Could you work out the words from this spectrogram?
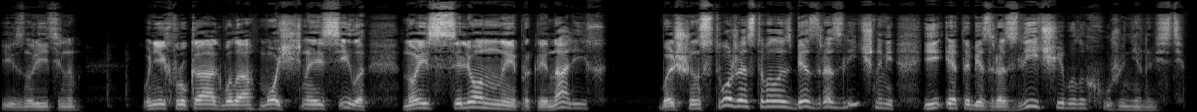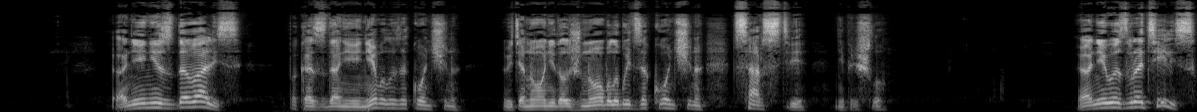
и изнурительным. У них в руках была мощная сила, но исцеленные проклинали их. Большинство же оставалось безразличными, и это безразличие было хуже ненависти. Они не сдавались, пока здание не было закончено, ведь оно не должно было быть закончено, царствие не пришло. Они возвратились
